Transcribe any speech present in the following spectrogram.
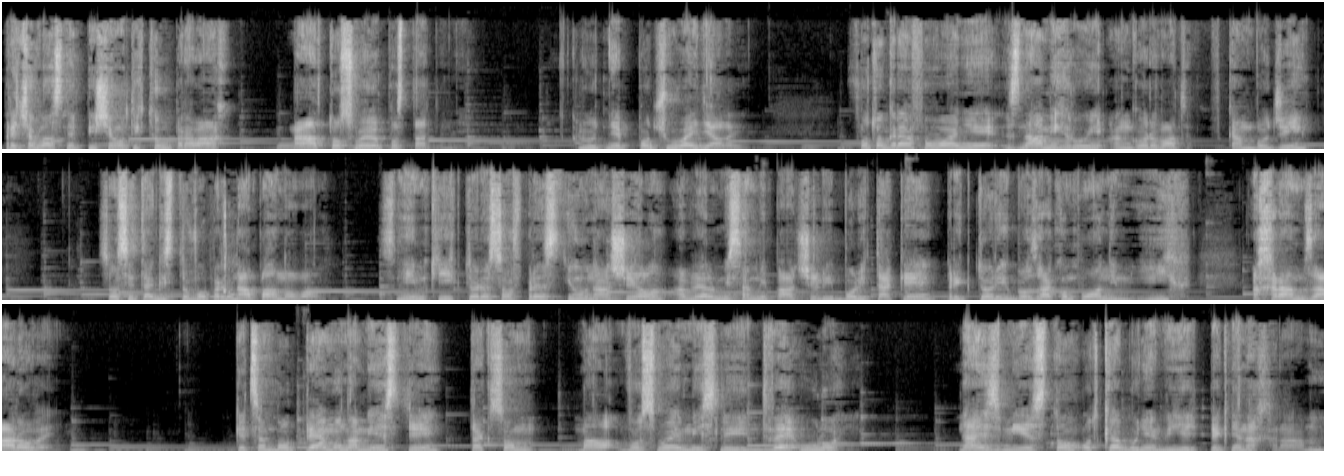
Prečo vlastne píšem o týchto úpravách? Má to svoje opodstatnenie. Kľudne počúvaj ďalej. Fotografovanie známych ruín Angkor Wat v Kambodži som si takisto vopred naplánoval. Snímky, ktoré som v prestihu našiel a veľmi sa mi páčili, boli také, pri ktorých bol zakompovaný mních a chrám zároveň. Keď som bol priamo na mieste, tak som mal vo svojej mysli dve úlohy – nájsť miesto, odkiaľ budem vidieť pekne na chrám,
